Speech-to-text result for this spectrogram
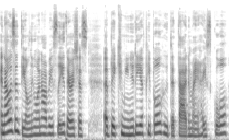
And I wasn't the only one, obviously. There was just a big community of people who did that in my high school.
